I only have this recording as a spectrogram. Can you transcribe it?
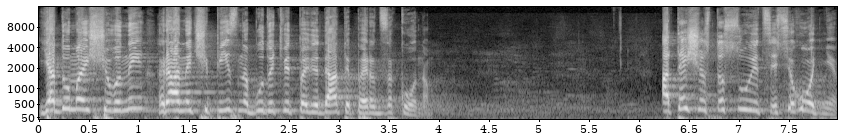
Я думаю, що вони рано чи пізно будуть відповідати перед законом. А те, що стосується сьогодні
